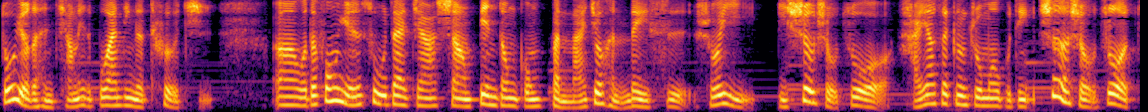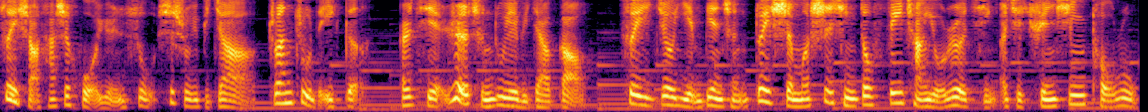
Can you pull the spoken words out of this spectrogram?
都有的很强烈的不安定的特质。呃，我的风元素再加上变动宫本来就很类似，所以比射手座还要再更捉摸不定。射手座最少它是火元素，是属于比较专注的一个，而且热程度也比较高，所以就演变成对什么事情都非常有热情，而且全心投入，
